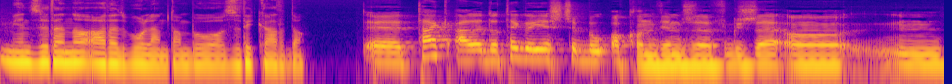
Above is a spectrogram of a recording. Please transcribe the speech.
Między Renault a Red Bullem tam było z Ricardo. E, tak, ale do tego jeszcze był Okon, wiem, że w grze o mm,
